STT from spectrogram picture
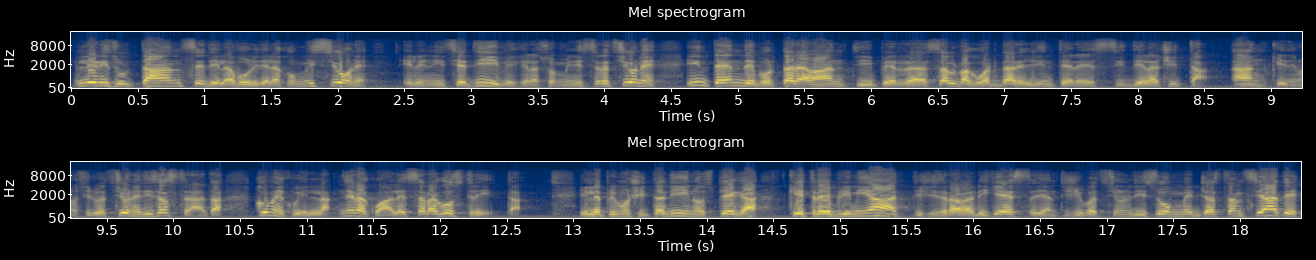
le risultanze dei lavori della commissione e le iniziative che la sua amministrazione intende portare avanti per salvaguardare gli interessi della città, anche in una situazione disastrata come quella nella quale sarà costretta. Il primo cittadino spiega che tra i primi atti ci sarà la richiesta di anticipazione di somme già stanziate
